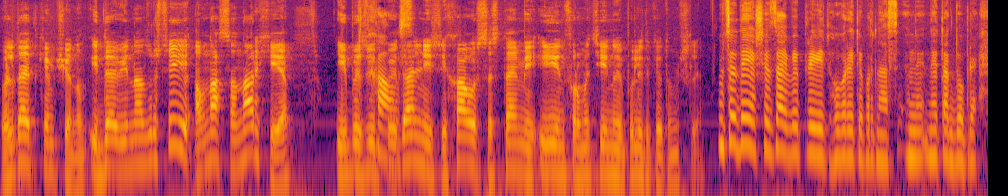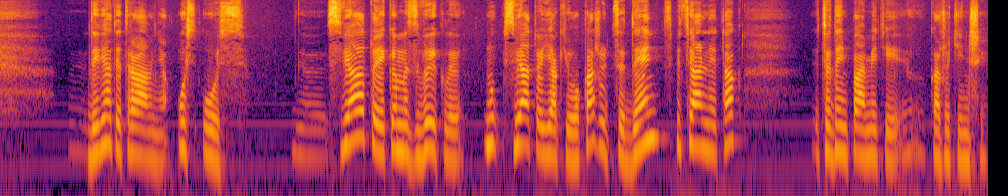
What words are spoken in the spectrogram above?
виглядає таким чином: іде війна з Росією, а в нас анархія. І безвідповідальність, і хаос в системі, і інформаційної політики в тому числі. Ну, це дає ще зайвий привід говорити про нас не, не так добре. 9 травня, ось ось. Е, Свято, яке ми звикли. Ну, свято, як його кажуть, це день спеціальний, так? Це день пам'яті, е, кажуть інші.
